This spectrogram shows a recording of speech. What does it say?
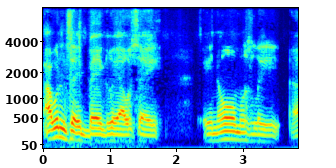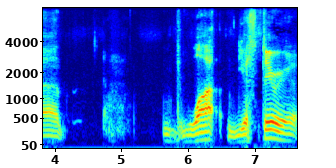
I wouldn't say vaguely. I would say enormously. Uh, what your stereo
